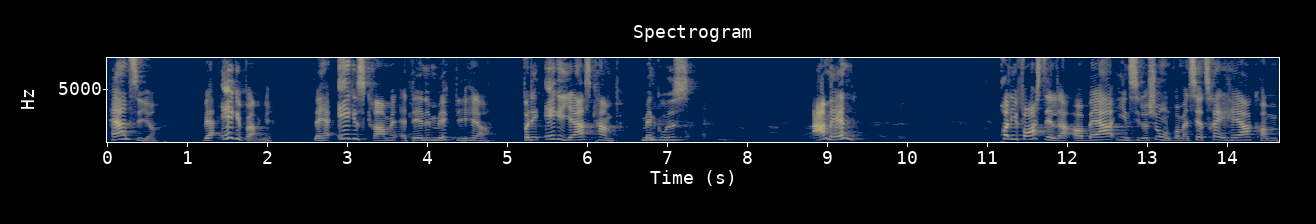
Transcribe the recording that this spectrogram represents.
Herren siger, vær ikke bange. Lad jer ikke skræmme af denne mægtige her, for det er ikke jeres kamp, men Guds. Amen. Prøv lige at forestille dig at være i en situation, hvor man ser tre herrer komme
